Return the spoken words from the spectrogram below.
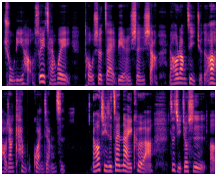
处理好，所以才会投射在别人身上，然后让自己觉得啊，好像看不惯这样子。然后其实，在那一刻啊，自己就是呃，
